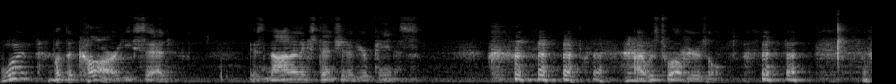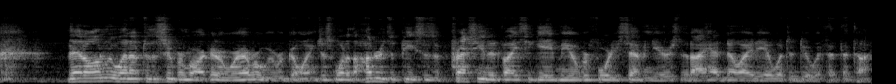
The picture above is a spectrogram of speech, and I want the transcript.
What? But the car, he said, is not an extension of your penis. I was 12 years old. then on we went up to the supermarket or wherever we were going, just one of the hundreds of pieces of prescient advice he gave me over 47 years that I had no idea what to do with at the time.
